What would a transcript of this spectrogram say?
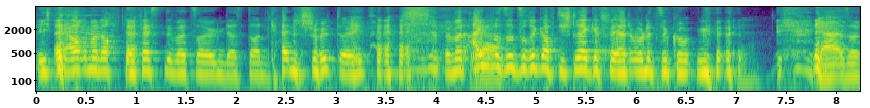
Ich bin auch immer noch der festen Überzeugung, dass Don keine Schuld trägt. Wenn man einfach so zurück auf die Strecke fährt, ohne zu gucken. Ja, also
